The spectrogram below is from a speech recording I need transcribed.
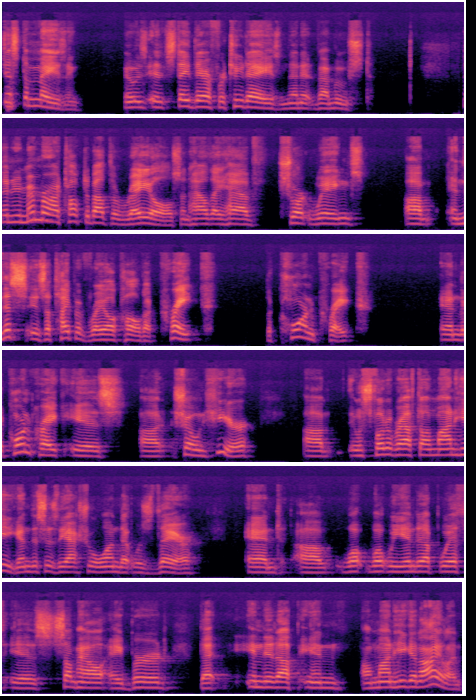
Just amazing. It was it stayed there for two days and then it vamoosed. Then remember I talked about the rails and how they have short wings. Um, and this is a type of rail called a crake, the corn crake. And the corn crake is uh, shown here. Um, it was photographed on Monhegan. This is the actual one that was there. And uh, what, what we ended up with is somehow a bird that ended up in on Monhegan Island.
